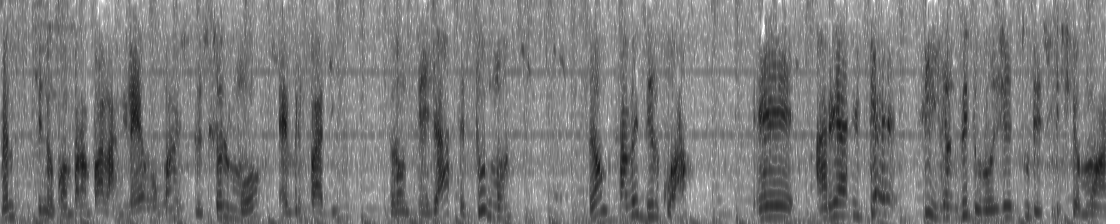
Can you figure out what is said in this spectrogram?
Même si tu ne comprends pas l'anglais, au moins le seul mot, everybody. Donc déjà, c'est tout le monde. Donc ça veut dire quoi? Et en réalité, si j'invite Roger tout de suite chez moi,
